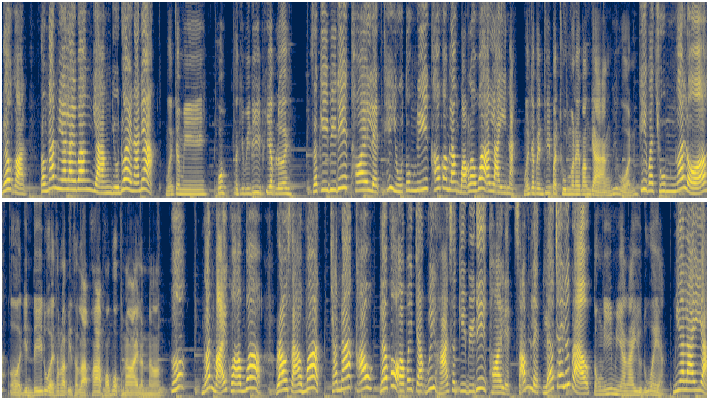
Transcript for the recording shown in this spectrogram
เดี๋ยวก่อน ตรงนั้นมีอะไรบางอย่างอยู่ด้วยนะเนี่ย เหมือนจะมีโอ้สกิบิดี้เพียบเลย สกีบีดี้ทอยเล็ตที่อยู่ตรงนี้เขากำลังบอกเราว่าอะไรนะเหมือนจะเป็นที่ประชุมอะไรบางอย่างพี่ฝนที่ประชุมงั้นเหรอโอ้ยินดีด้วยสำหรับอิสระภาพของพวกนายล่ะเนาะฮะงั้นหมายความว่า เราสามารถชนะเขาแล้วก็ออกไปจากวิหารสกีบีดี้ทอยเล็ตสำเร็จแล้วใช่หรือเปล่า ตรงนี้มีอะไรอยู่ด้วยอะ มีอะไรอะ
